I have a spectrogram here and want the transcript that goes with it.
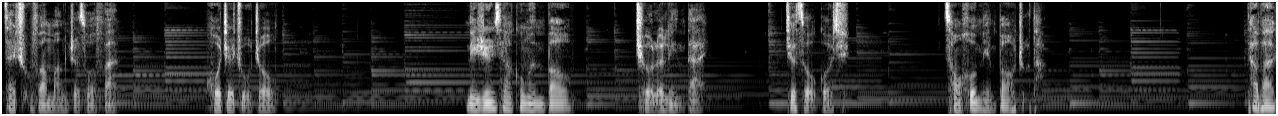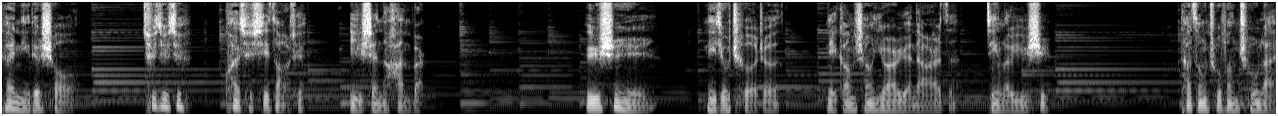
在厨房忙着做饭，或者煮粥。你扔下公文包，扯了领带，就走过去，从后面抱住他。他扒开你的手，去去去，快去洗澡去，一身的汗味儿。于是，你就扯着你刚上幼儿园的儿子进了浴室。他从厨房出来，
